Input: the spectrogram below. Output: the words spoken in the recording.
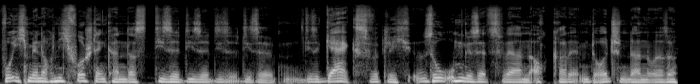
wo ich mir noch nicht vorstellen kann, dass diese, diese, diese, diese, diese Gags wirklich so umgesetzt werden, auch gerade im Deutschen dann oder so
